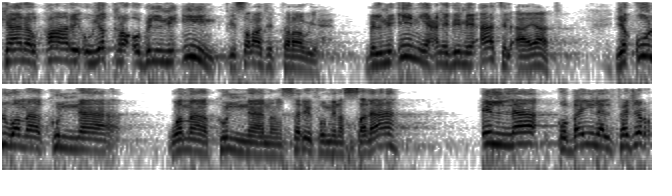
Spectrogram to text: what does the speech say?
كان القارئ يقرأ بالمئين في صلاة التراويح. بالمئين يعني بمئات الآيات. يقول وما كنا وما كنا ننصرف من الصلاة إلا قبيل الفجر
